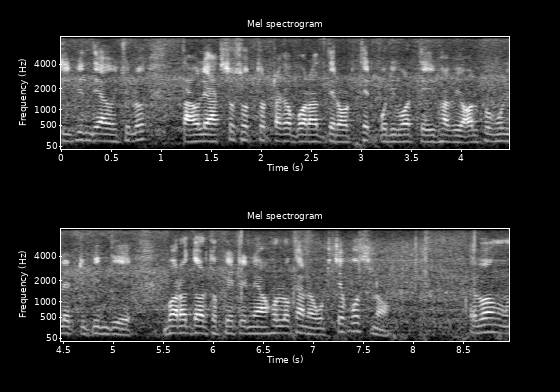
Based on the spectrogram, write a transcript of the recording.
টিফিন দেওয়া হয়েছিল। তাহলে একশো সত্তর টাকা বরাদ্দের অর্থের পরিবর্তে এইভাবে অল্প মূল্যের টিফিন দিয়ে বরাদ্দ অর্থ কেটে নেওয়া হলো কেন? উঠছে প্রশ্ন। এবং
